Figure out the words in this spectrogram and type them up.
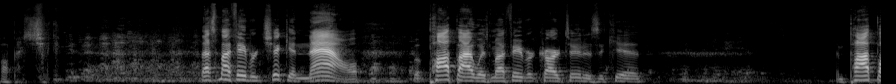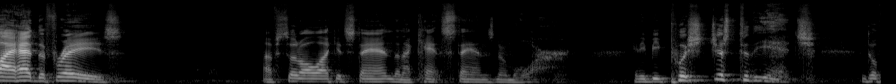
Popeye's chicken. That's my favorite chicken now, but Popeye was my favorite cartoon as a kid. And Popeye had the phrase, I've stood all I could stand, and I can't stand no more. And he'd be pushed just to the edge until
